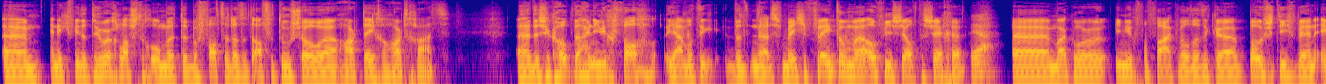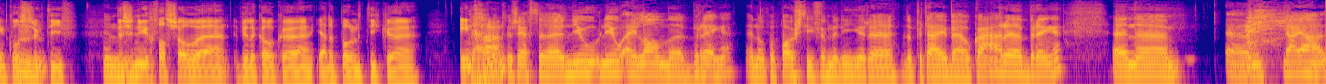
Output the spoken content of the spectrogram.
um, en ik vind het heel erg lastig om het te bevatten dat het af en toe zo hard tegen hard gaat. Uh, dus ik hoop daar in ieder geval. Ja, want ik, dat, nou, dat is een beetje vreemd om uh, over jezelf te zeggen. Ja. Uh, maar ik hoor in ieder geval vaak wel dat ik positief ben en constructief. Mm -hmm. Dus in ieder geval zo wil ik ook ja, de politiek ingaan. Dus echt nieuw, nieuw elan brengen. En op een positieve manier de partijen bij elkaar brengen. En um, nou ja,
